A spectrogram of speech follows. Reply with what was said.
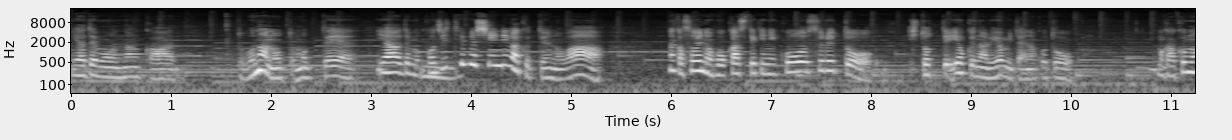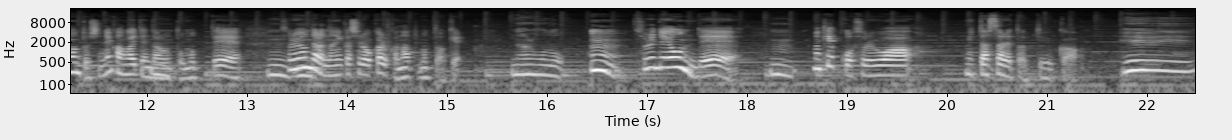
いやでもなんかどうなの？と思って。いやでもポジティブ心理学っていうのは、なんかそういうのを包括的にこうすると人って良くなるよみたいなことを、まあ、学問としてね考えてんだろうと思って、それ読んだら何かしらわかるかなと思ったわけ。なるほど。うん、それで読んで、うん。まあ、結構それは満たされたっていうか。へえ。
